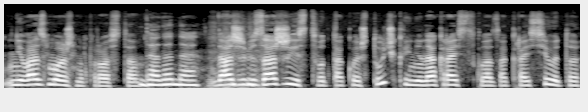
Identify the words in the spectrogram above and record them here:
невозможно просто. Да-да-да. Даже визажист вот такой штучкой не накрасит глаза красиво, это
